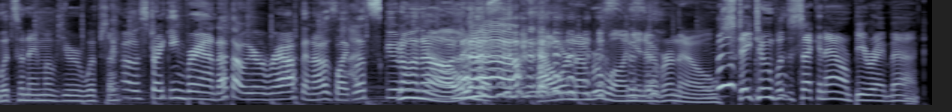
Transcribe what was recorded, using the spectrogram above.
What's the name of your website? Oh, striking brand. I thought we were rapping. I was like, let's scoot on out. no. hour number one, you never know. Stay tuned for the second hour. Be right back.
